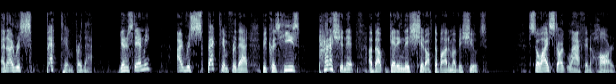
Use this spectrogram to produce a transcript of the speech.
and I respect him for that. You understand me? I respect him for that because he's passionate about getting this shit off the bottom of his shoes. So I start laughing hard,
